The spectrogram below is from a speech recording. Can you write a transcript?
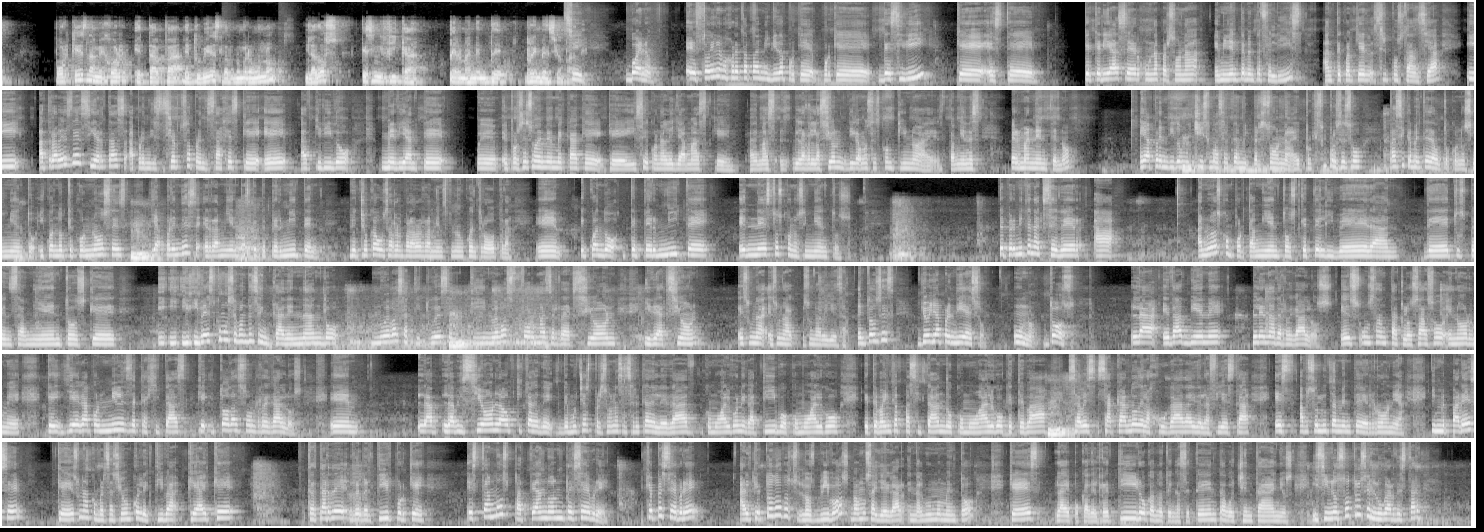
¿Por qué es la mejor etapa de tu vida? Es la número uno. Y la dos, ¿qué significa permanente reinvención para sí. Bueno, estoy en la mejor etapa de mi vida porque, porque decidí que, este, que quería ser una persona eminentemente feliz ante cualquier circunstancia y a través de ciertas ciertos aprendizajes que he adquirido mediante eh, el proceso MMK que, hice con Ale Llamas, que además la relación, digamos, es continua, también es permanente, ¿no? He aprendido muchísimo acerca de mi persona, eh, porque es un proceso básicamente de autoconocimiento. Y cuando te conoces y aprendes herramientas que te permiten, me choca usar la palabra herramientas, pero no encuentro otra, eh, y cuando te permite en estos conocimientos te permiten acceder a, nuevos comportamientos que te liberan de tus pensamientos, que, y, ves cómo se van desencadenando nuevas actitudes en ti, nuevas formas de reacción y de acción, es una, es una, es una belleza. Entonces, yo ya aprendí eso. Uno. Dos, la edad viene plena de regalos. Es un Santa Clausazo enorme que llega con miles de cajitas que todas son regalos. Em, la, visión, la óptica de, muchas personas acerca de la edad como algo negativo, como algo que te va incapacitando, como algo que te va, sabes, sacando de la jugada y de la fiesta, es absolutamente errónea. Y me parece que es una conversación colectiva que hay que tratar de revertir porque estamos pateando un pesebre. ¿Qué pesebre? Al que todos los vivos vamos a llegar en algún momento, que es la época del retiro, cuando tengas 70 o 80 años. Y si nosotros en lugar de estar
